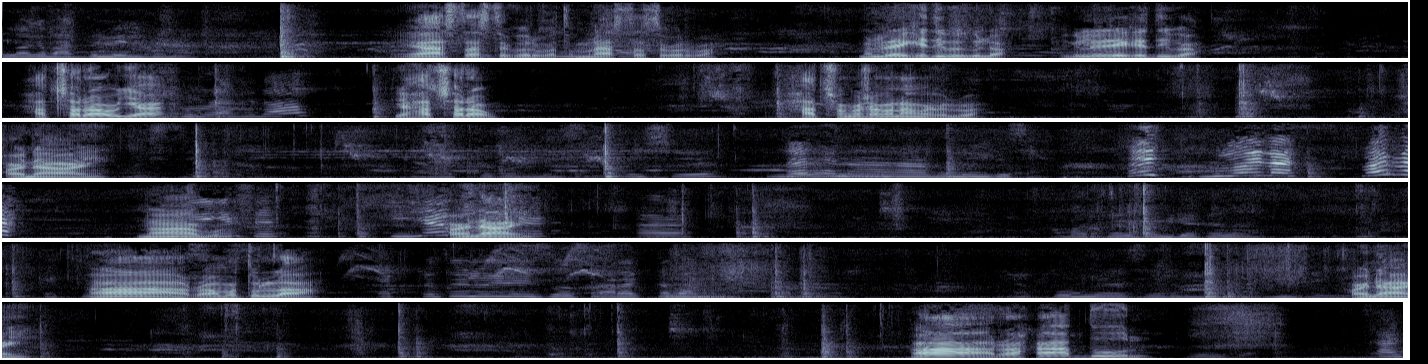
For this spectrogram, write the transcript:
লগে ভাগ্য মিলবে না। এ আস্তে আস্তে করবা তোমরা আস্তে আস্তে করবা। মানে রেখে দিবে এগুলো। এগুলো রেখে দিবা। হাত সরাও ইয়া হাত সরাও। হাত সঙ্গে সঙ্গে নামে ফেলবা। হয় নাই? হ্যাঁ না হয় হয় নাই? হ্যাঁ। হ্যাঁ রহমতুল্লাহ। একটা তুই হ্যাঁ রাহ আব্দুল। না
